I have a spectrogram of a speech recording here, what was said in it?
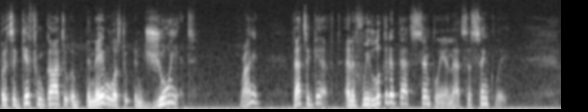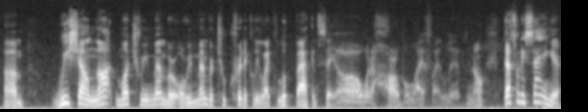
but it's a gift from God to enable us to enjoy it, right? That's a gift. And if we look at it that simply and that succinctly, um, we shall not much remember or remember too critically, like look back and say, oh, what a horrible life I lived, you know? That's what he's saying here.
